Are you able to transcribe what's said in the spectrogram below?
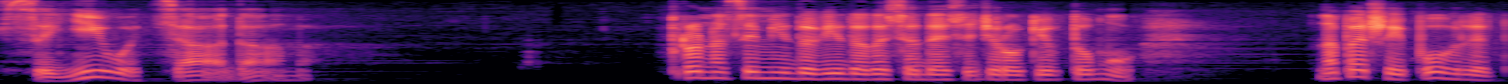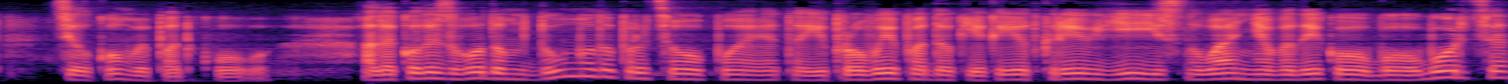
синів отця Адама. Про Насимі довідалася десять років тому. На перший погляд, цілком випадково. Але коли згодом думала про цього поета і про випадок, який відкрив їй існування великого богоборця,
